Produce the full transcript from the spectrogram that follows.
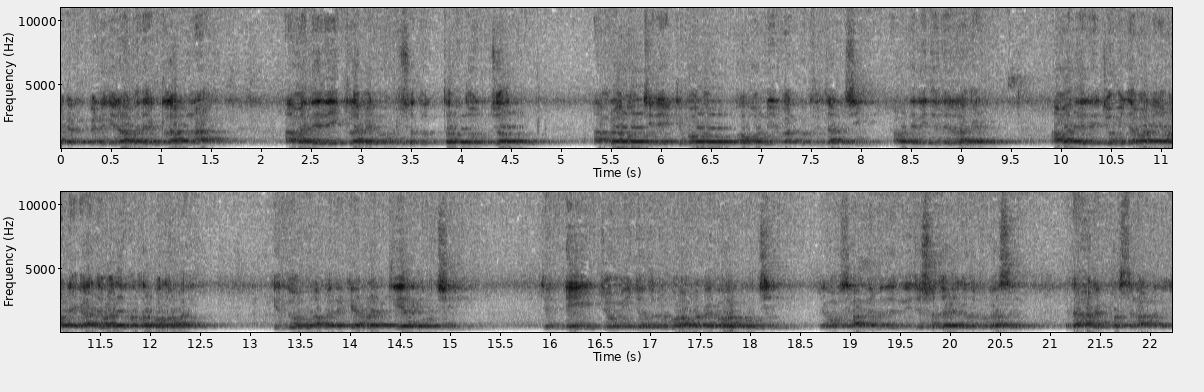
এটা বেনজির আমাদের ক্লাব না। আমাদের এই ক্লাবের ভবিষ্যৎ অত্যন্ত উজ্জ্বল। আমরা অচিরে একটি বড় ভবন নির্মাণ করতে যাচ্ছি আমাদের নিজেদের এলাকায়। আমাদের এই জমি জমা নিয়ে অনেক আজে বাজে কথা বলা হয়। কিন্তু আপনাদেরকে আমরা ক্লিয়ার করছি যে এই জমি যতটুকু আমরা ব্যবহার করছি এবং সামনে আমাদের নিজস্ব জায়গা যতটুকু আছে, এটা হান্ড্রেড পার্সেন্ট আমাদের।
